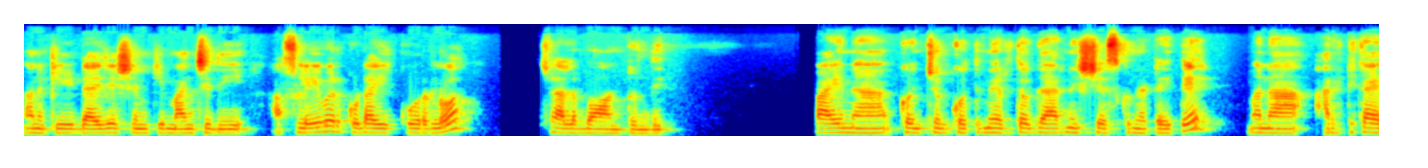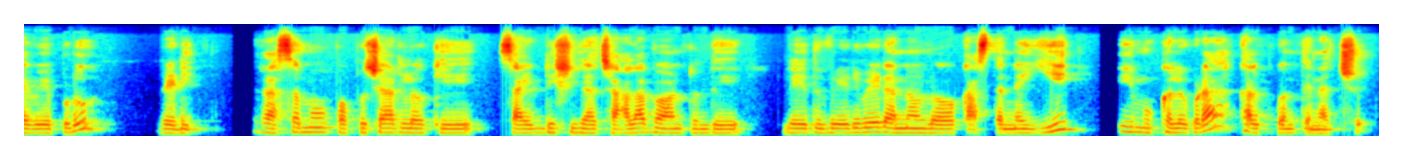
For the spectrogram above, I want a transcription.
మనకి డైజెషన్కి మంచిది. ఆ ఫ్లేవర్ కూడా ఈ కూరలో చాలా బాగుంటుంది. పైన కొంచెం కొత్తిమీరతో గార్నిష్ చేసుకున్నట్టయితే మన అరటికాయ వేపుడు రెడీ. రసము పప్పుచారులోకి సైడ్ డిష్గా చాలా బాగుంటుంది. లేదు వేడివేడి అన్నంలో కాస్త నెయ్యి ఈ ముక్కలు కూడా కలుపుకొని తినచ్చు.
